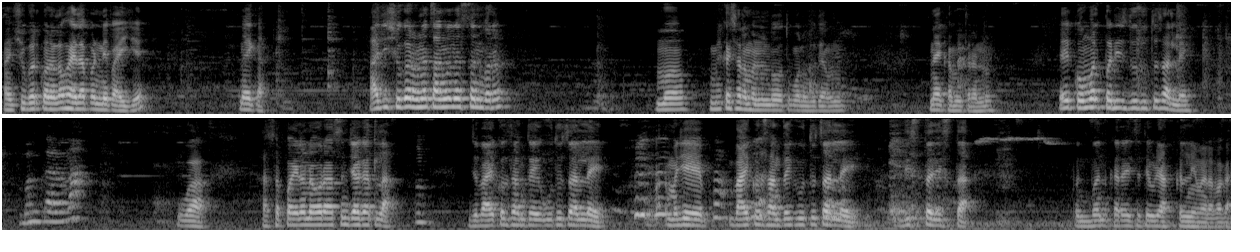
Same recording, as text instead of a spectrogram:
आणि शुगर कोणाला व्हायला पण नाही पाहिजे. नाही का? आजी शुगर होणं चांगलं नसतं ना बरं? मग मी कशाला म्हणून भाऊ तुम्हाला उद्या म्हणून? नाही का मित्रांनो? ए कोमल परीच दूध उतू चाललंय. बंद करा ना. वा असा पहिला नवरा असून जगातला. जे बायकोला सांगतोय उतू चाललंय. म्हणजे बायकोला सांगतोय की उतू चाललंय. दिसता दिसता. पण बंद करायचं तेवढी अक्कल नाही मला बघा.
